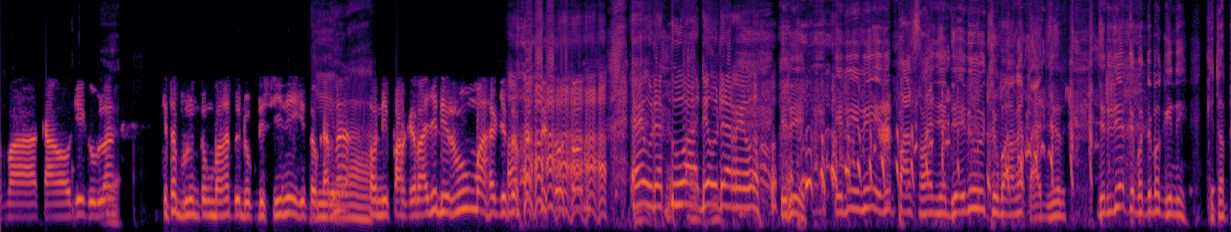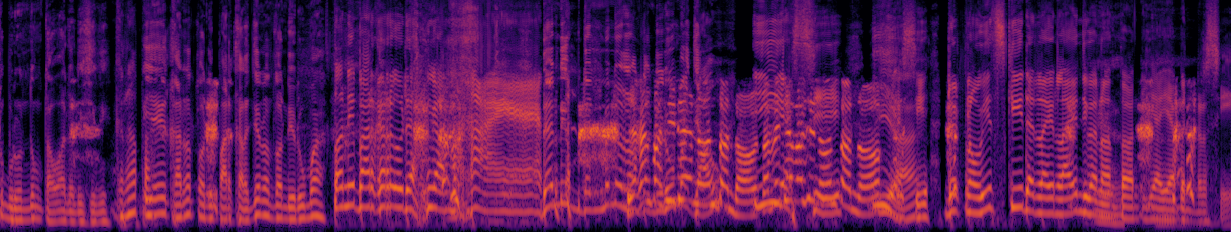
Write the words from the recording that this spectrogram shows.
sama Kang Ogi, gue bilang kita beruntung banget duduk di sini gitu Iya. Gila. karena Tony Parker aja di rumah gitu kan eh udah tua, dia udah rela. ini ini ini ini pasalnya dia ini lucu banget anjir. Jadi dia tiba-tiba gini, kita tuh beruntung tahu ada di sini. Kenapa? Iya, karena Tony Parker aja nonton di rumah. Tony Parker udah nggak main. Dan dia dan bener ya kan di pasti dia jauh. nonton dong, tapi dia pasti nonton dong. Iya Iya. sih. Dirk Nowitzki dan lain-lain juga nonton. Iya ya bener sih.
